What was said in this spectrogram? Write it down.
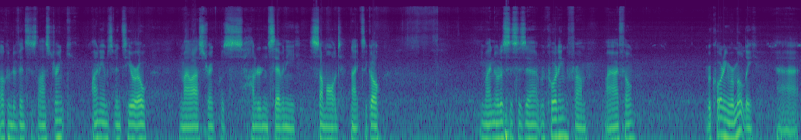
Welcome to Vince's Last Drink. My name's Vince Hero, and my last drink was 170 some odd nights ago. You might notice this is a recording from my iPhone, recording remotely, uh,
